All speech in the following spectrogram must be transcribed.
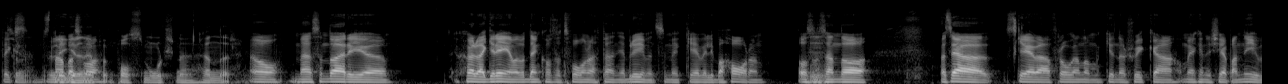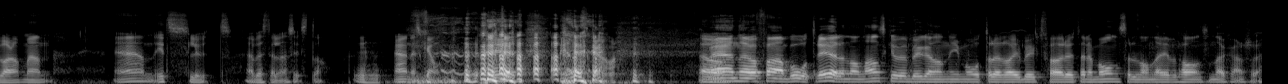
fick Så snabba ligger den svar. på Postnords händer. Ja, men sen då är det ju själva grejen, och den kostar 200 spänn. Jag bryr mig inte så mycket, jag vill ju bara ha den. Och så Mm. sen då, Alltså jag skrev frågan om kunde skicka, om jag kunde köpa en ny bara, men and it's slut. Jag beställde den sista. Mhm. And it's gone. ja. Men eh, vad fan, Bo3 eller någon, han ska väl bygga någon ny motor eller har ju byggt förut, eller Måns eller någon där vill ha en sån där kanske.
